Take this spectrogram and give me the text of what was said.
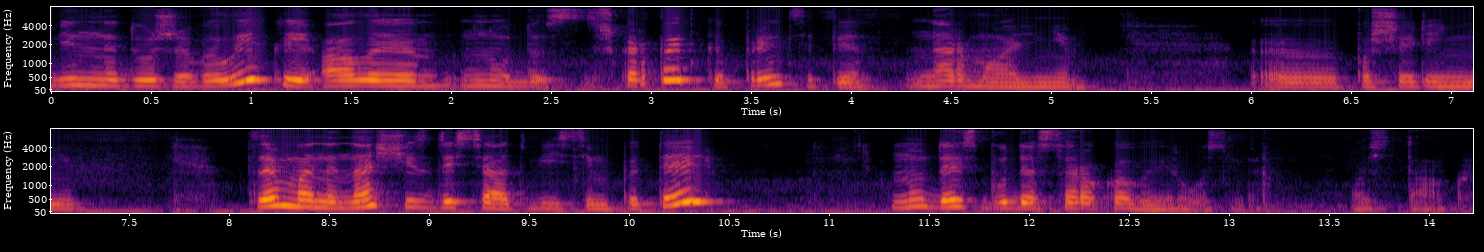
Він не дуже великий, але ну, шкарпетки, в принципі, нормальні е, по ширині. Це в мене на 68 петель. Ну, десь буде 40 розмір. Ось так.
